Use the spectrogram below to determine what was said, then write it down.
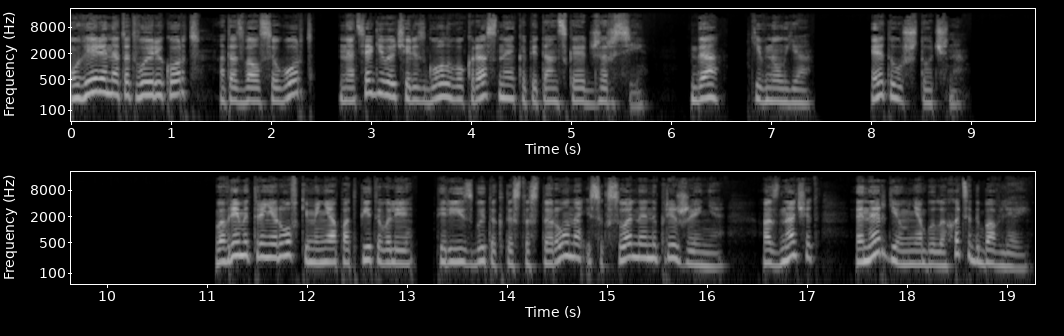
«Уверен, это твой рекорд», — отозвался Уорд, натягивая через голову красное капитанское джерси. «Да», — кивнул я, — «это уж точно». Во время тренировки меня подпитывали переизбыток тестостерона и сексуальное напряжение, а значит, энергии у меня было хоть и добавляй.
